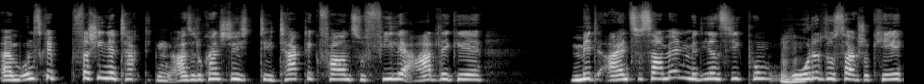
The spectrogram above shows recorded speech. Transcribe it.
Ähm, und es gibt verschiedene Taktiken. Also du kannst durch die Taktik fahren, so viele Adlige mit einzusammeln mit ihren Siegpunkten. Mhm. Oder du sagst, okay,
